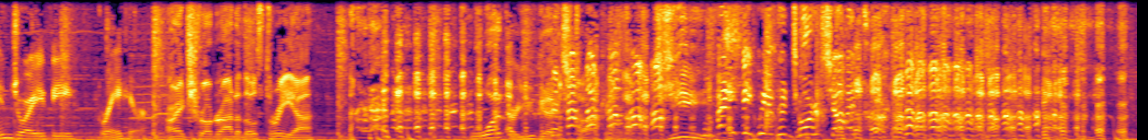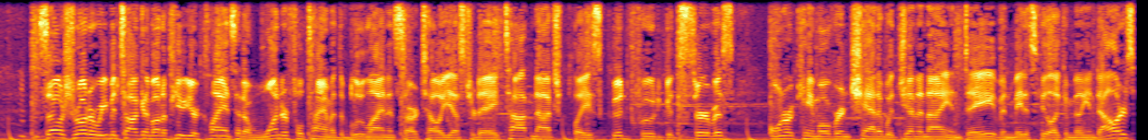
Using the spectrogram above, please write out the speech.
enjoy the gray hair. All right, Schroeder, out of those three, uh, What are you guys talking about? Jeez. Why do you think we have the door shut? So, Schroeder, we've been talking about a few of your clients had a wonderful time at the Blue Line in Sartell yesterday. Top notch place, good food, good service. Owner came over and chatted with Jen and I and Dave and made us feel like a million dollars.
